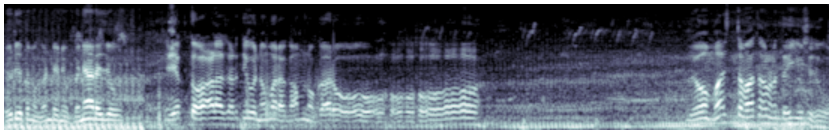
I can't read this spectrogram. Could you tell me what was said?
વીડિયો તમે કન્ટિન્યુ બન્યા રહેજો. એક તો આળા ચડતી હોય ને અમારા ગામનો કારો. જો મસ્ત વાતાવરણ થઈ ગયું છે જુઓ.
